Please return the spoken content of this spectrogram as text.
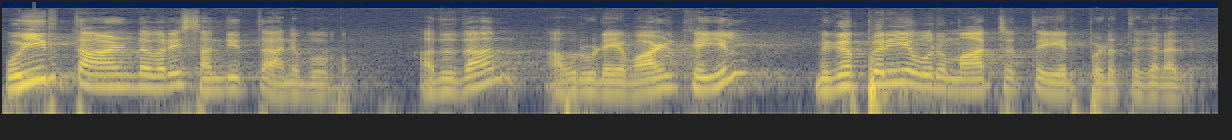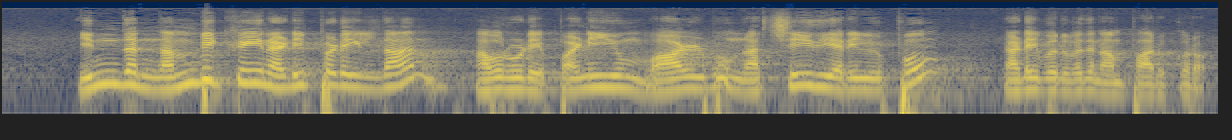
உயிர்த்த தாழ்ந்தவரை சந்தித்த அனுபவம். அதுதான் அவருடைய வாழ்க்கையில் மிகப்பெரிய ஒரு மாற்றத்தை ஏற்படுத்துகிறது. இந்த நம்பிக்கையின் அடிப்படையில் தான் அவருடைய பணியும் வாழ்வும் நற்செய்தி அறிவிப்பும் நடைபெறுவதை நாம் பார்க்கிறோம்.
